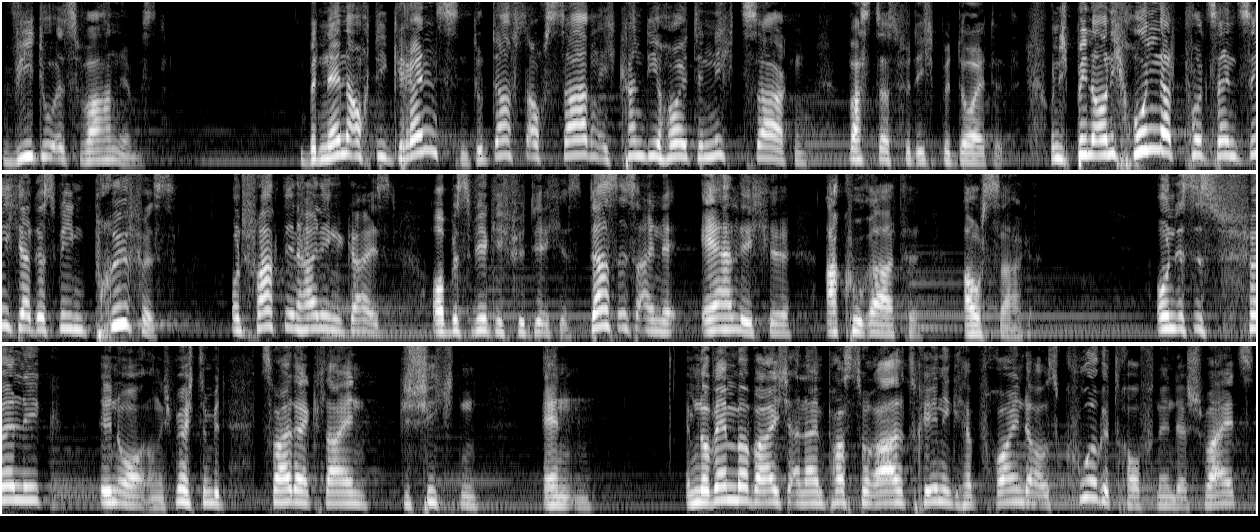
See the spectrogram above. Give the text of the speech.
wie du es wahrnimmst. Benenne auch die Grenzen. Du darfst auch sagen, ich kann dir heute nicht sagen, was das für dich bedeutet. Und ich bin auch nicht 100% sicher, deswegen prüf es und frag den Heiligen Geist, ob es wirklich für dich ist. Das ist eine ehrliche, akkurate Aussage. Und es ist völlig in Ordnung. Ich möchte mit zwei, drei kleinen Geschichten enden. Im November war ich an einem Pastoraltraining. Ich habe Freunde aus Chur getroffen in der Schweiz.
